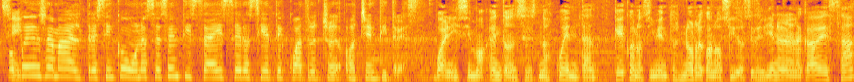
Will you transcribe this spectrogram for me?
Sí. o pueden llamar al 351 6607 4883. Buenísimo. Entonces, nos cuentan qué conocimientos no reconocidos se les vienen a la cabeza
